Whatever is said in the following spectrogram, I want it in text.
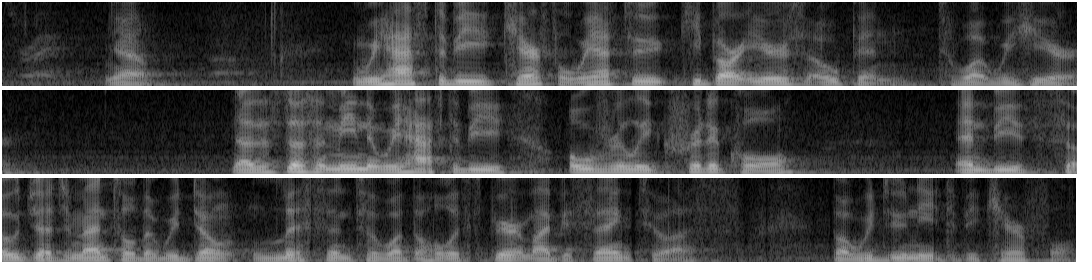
That's right. Yeah. We have to be careful. We have to keep our ears open to what we hear. Now, this doesn't mean that we have to be overly critical and be so judgmental that we don't listen to what the Holy Spirit might be saying to us, but we do need to be careful.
